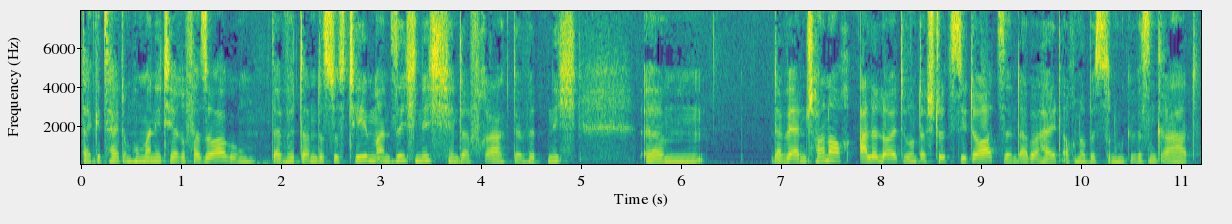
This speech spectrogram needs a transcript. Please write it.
da geht es halt um humanitäre Versorgung. Da wird dann das System an sich nicht hinterfragt. Da wird nicht, ähm, da werden schon auch alle Leute unterstützt, die dort sind, aber halt auch nur bis zu einem gewissen Grad.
